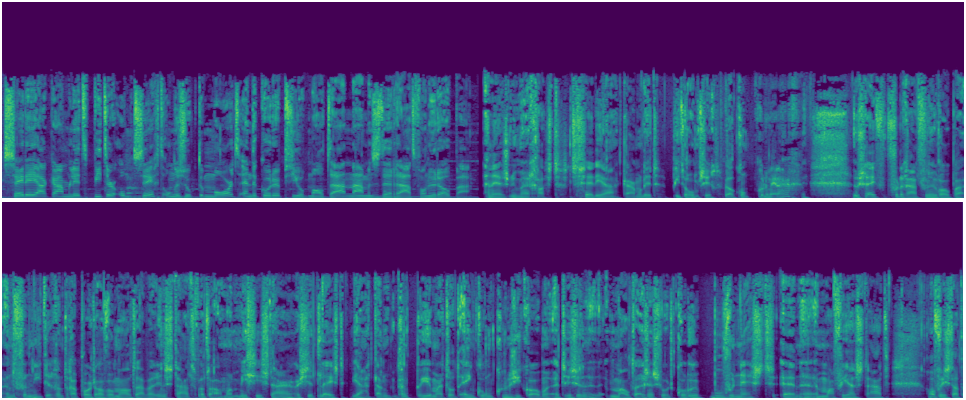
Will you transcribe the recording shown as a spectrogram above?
CDA-kamerlid Pieter Omtzigt onderzoekt de moord en de corruptie op Malta namens de Raad van Europa. En hij is nu mijn gast, CDA-kamerlid Pieter Omtzigt. Welkom. Goedemiddag. U schreef voor de Raad van Europa een vernietigend rapport over Malta... waarin staat wat er allemaal mis is daar. Als je het leest, ja, dan, dan kun je maar tot één conclusie komen. Het is een, Malta is een soort corrupt boevennest en een maffiastaat. Of is dat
